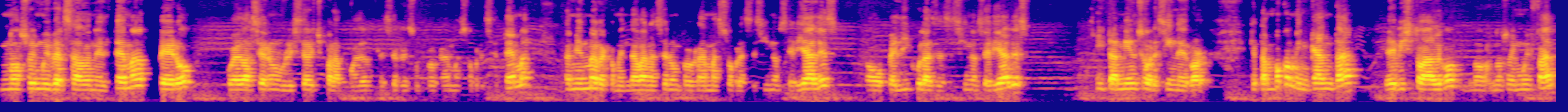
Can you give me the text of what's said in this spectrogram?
no soy muy versado en el tema, pero puedo hacer un research para poder ofrecerles un programa sobre ese tema. También me recomendaban hacer un programa sobre asesinos seriales o películas de asesinos seriales y también sobre cine gore, que tampoco me encanta, he visto algo, no, no soy muy fan,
